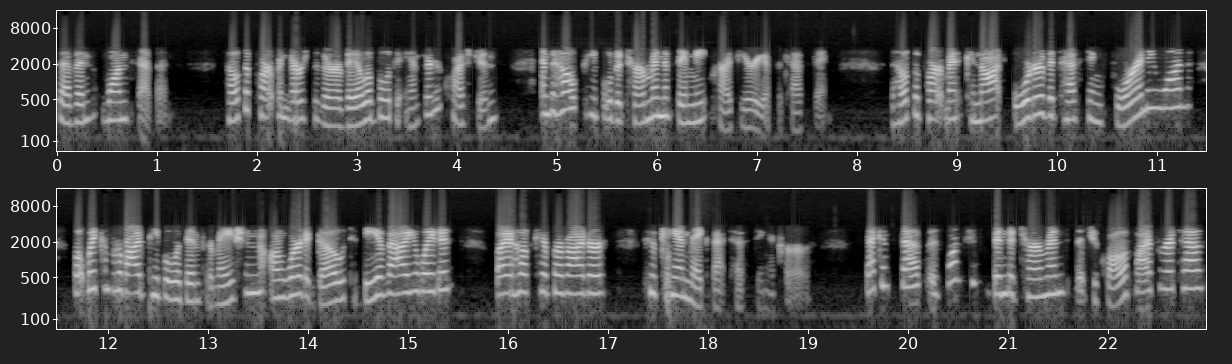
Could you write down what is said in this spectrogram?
6717. Health department nurses are available to answer your questions and to help people determine if they meet criteria for testing. The health department cannot order the testing for anyone, but we can provide people with information on where to go to be evaluated by a healthcare provider who can make that testing occur. Second step is once you've been determined that you qualify for a test,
